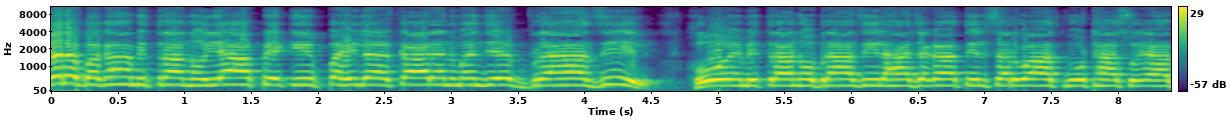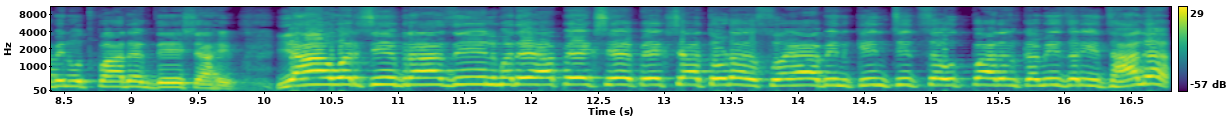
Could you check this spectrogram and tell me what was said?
तर बघा मित्रांनो यापैकी पहिलं कारण म्हणजे ब्राझील. होय मित्रांनो ब्राझील हा जगातील सर्वात मोठा सोयाबीन उत्पादक देश आहे. या वर्षी ब्राझील मध्ये अपेक्षेपेक्षा थोडं सोयाबीन किंचितचं उत्पादन कमी जरी झालं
